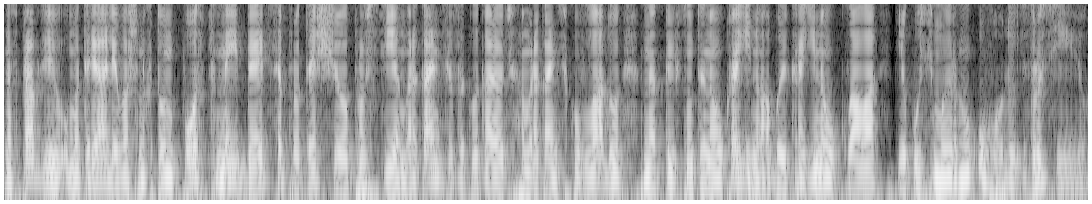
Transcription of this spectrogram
Насправді, у матеріалі Вашингтон Пост не йдеться про те, що прості американці закликають американську владу натиснути на Україну, аби країна уклала якусь мирну угоду із Росією.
